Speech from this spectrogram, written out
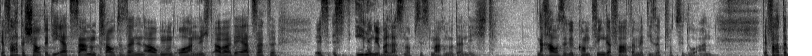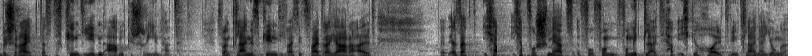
Der Vater schaute die Ärzte an und traute seinen Augen und Ohren nicht, aber der Arzt sagte, es ist ihnen überlassen, ob sie es machen oder nicht. Nach Hause gekommen, fing der Vater mit dieser Prozedur an. Der Vater beschreibt, dass das Kind jeden Abend geschrien hat. Es war ein kleines Kind, ich weiß nicht, zwei, drei Jahre alt. Er sagt, ich habe ich hab vor Schmerz, vor, vor, vor Mitleid, habe ich geheult wie ein kleiner Junge.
